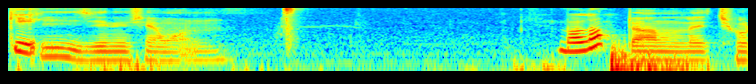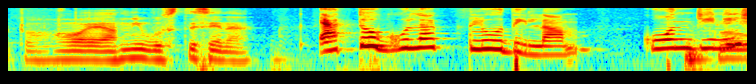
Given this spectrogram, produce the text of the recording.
কি? কি জিনিস এমন? বলো। টানলে ছোট হয় আমি বুঝতেছি না। এতগুলা ক্লু দিলাম। কোন জিনিস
